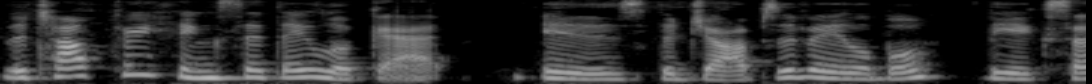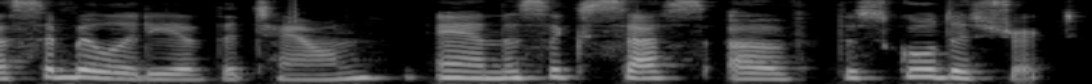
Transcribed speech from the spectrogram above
the top three things that they look at is the jobs available, the accessibility of the town, and the success of the school district.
